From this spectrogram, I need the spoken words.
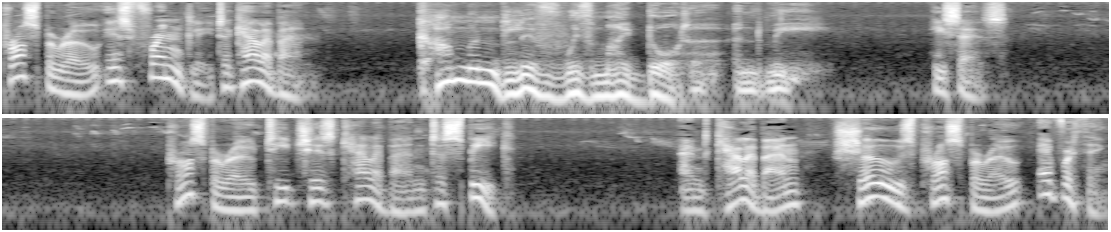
Prospero is friendly to Caliban. Come and live with my daughter and me. he says. Prospero teaches Caliban to speak. And Caliban shows Prospero everything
